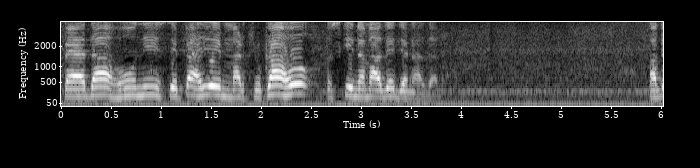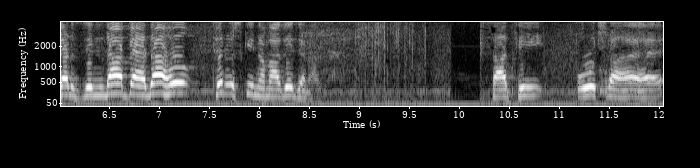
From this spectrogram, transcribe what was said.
پیدا ہونے سے پہلے مر چکا ہو، اس کی نماز جنازہ نہ اگر زندہ پیدا ہو پھر اس کی نماز جنازہ ساتھی، پوچھ رہا ہے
